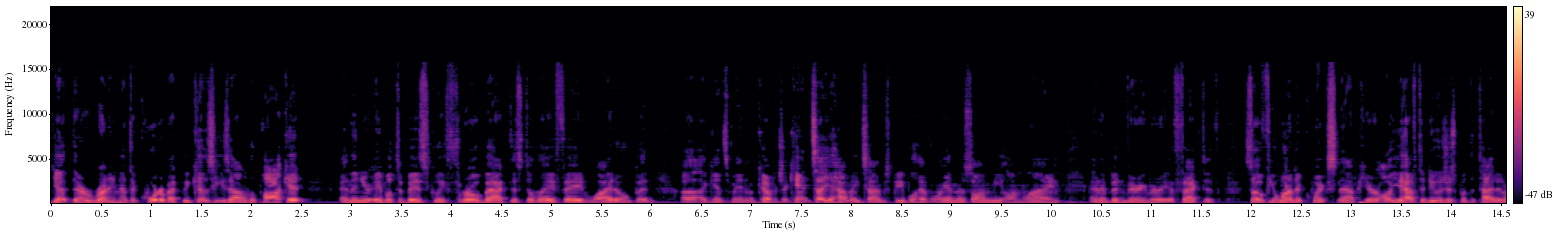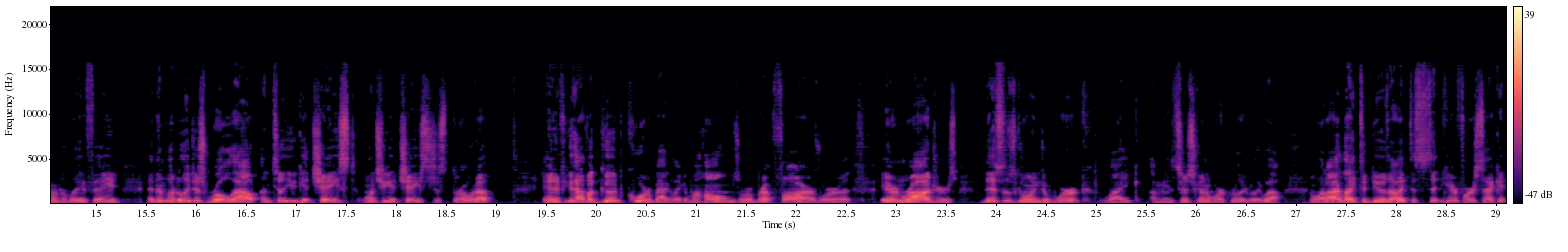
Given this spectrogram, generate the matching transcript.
yet they're running at the quarterback because he's out of the pocket and then you're able to basically throw back this delay fade wide open uh, against man coverage. I can't tell you how many times people have ran this on me online and have been very, very effective. So if you wanted a quick snap here, all you have to do is just put the tight end on delay fade and then literally just roll out until you get chased. Once you get chased, just throw it up. And if you have a good quarterback like a Mahomes or a Brett Favre or a Aaron Rodgers, this is going to work like, I mean, it's just going to work really, really well. And what I like to do is I like to sit here for a second,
